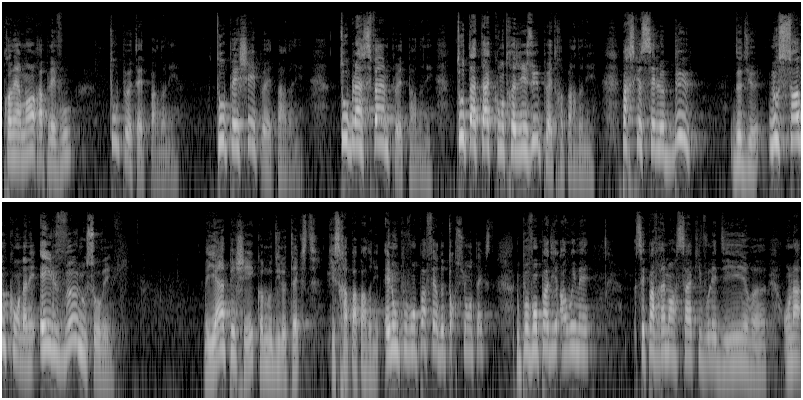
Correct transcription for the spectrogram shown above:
Premièrement, rappelez-vous, tout peut être pardonné. Tout péché peut être pardonné. Tout blasphème peut être pardonné. Toute attaque contre Jésus peut être pardonnée. Parce que c'est le but de Dieu. Nous sommes condamnés et il veut nous sauver. Mais il y a un péché, comme nous dit le texte, qui ne sera pas pardonné. Et nous ne pouvons pas faire de torsion au texte. Nous ne pouvons pas dire, ah oui, mais c'est pas vraiment ça qu'il voulait dire. Euh, on a,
